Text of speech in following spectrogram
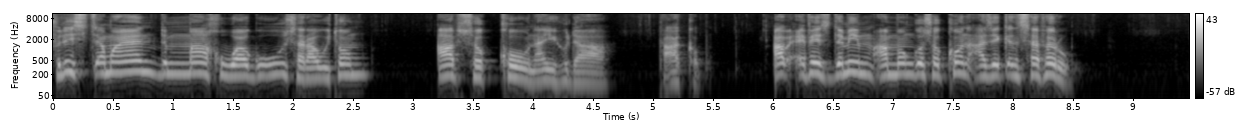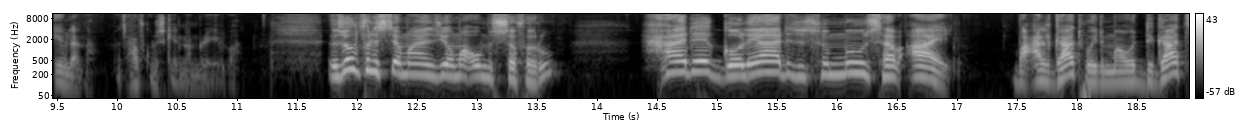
ፍልስጥማውያን ድማ ክዋግኡ ሰራዊቶም ኣብ ሰኮ ናይ ይሁዳ ተኣከቡ ኣብ ኤፌስ ደሚም ኣብ መንጎ ሰኮን ኣዜቅን ሰፈሩ ይብለና መፅሓፍ ቅዱስ ኬና ንሪኦ ኣለዋ እዞም ፍልስጤማውያን እዚኦም ኣብኡ ምስ ሰፈሩ ሓደ ጎልያድ ዝስሙ ሰብኣይ በዓል ጋት ወይ ድማ ወዲ ጋት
